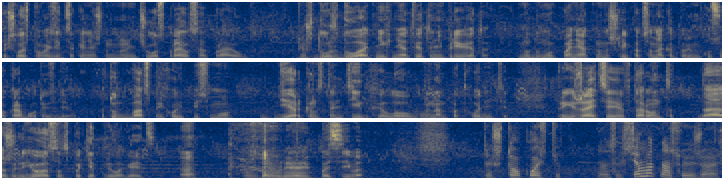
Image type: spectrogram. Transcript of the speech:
пришлось повозиться, конечно, но ничего, справился, отправил. Жду, жду, а от них ни ответа, ни привета. Ну, думаю, понятно, нашли пацана, который им кусок работы сделал. А тут, бац, приходит письмо. Дер Константин, hello, вы нам подходите. Приезжайте в Торонто. Да, жилье, соцпакет прилагается. А? Поздравляю. Спасибо. Ты что, Костик, на совсем от нас уезжаешь?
